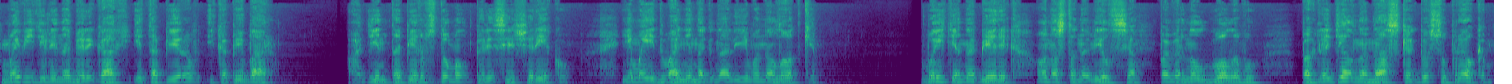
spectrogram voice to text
мы видели на берегах и топиров, и капибар. Один топир вздумал пересечь реку, и мы едва не нагнали его на лодке. Выйдя на берег, он остановился, повернул голову, поглядел на нас как бы с упреком.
